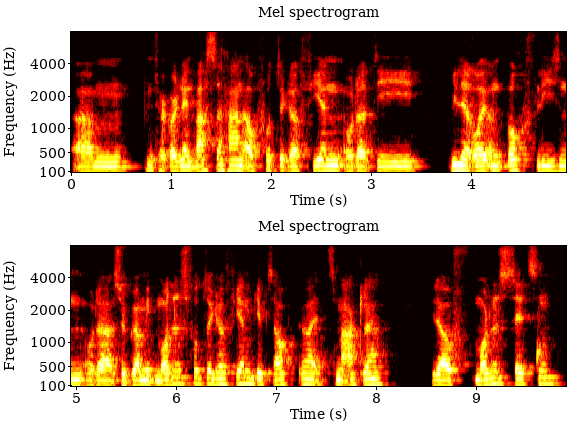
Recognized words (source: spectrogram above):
ähm, den vergoldeten Wasserhahn auch fotografieren oder die Villeroy und Boch Fliesen oder sogar mit Models fotografieren? Gibt es auch bereits Makler, die da auf Models setzen?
